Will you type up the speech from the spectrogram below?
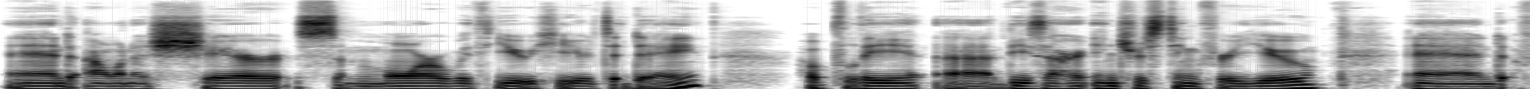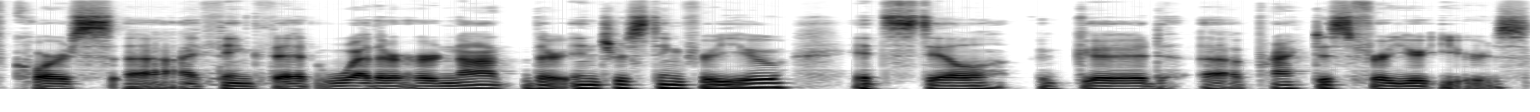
and I want to share some more with you here today. Hopefully, uh, these are interesting for you. And of course, uh, I think that whether or not they're interesting for you, it's still a good uh, practice for your ears,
